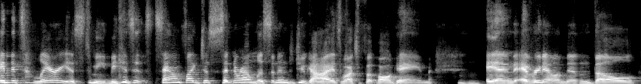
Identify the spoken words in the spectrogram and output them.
And it's hilarious to me because it sounds like just sitting around listening to two guys watch a football game. Mm-hmm. and every now and then they'll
